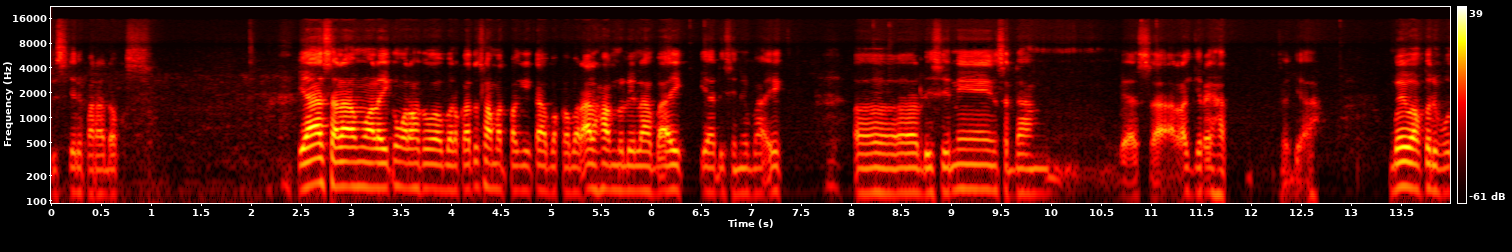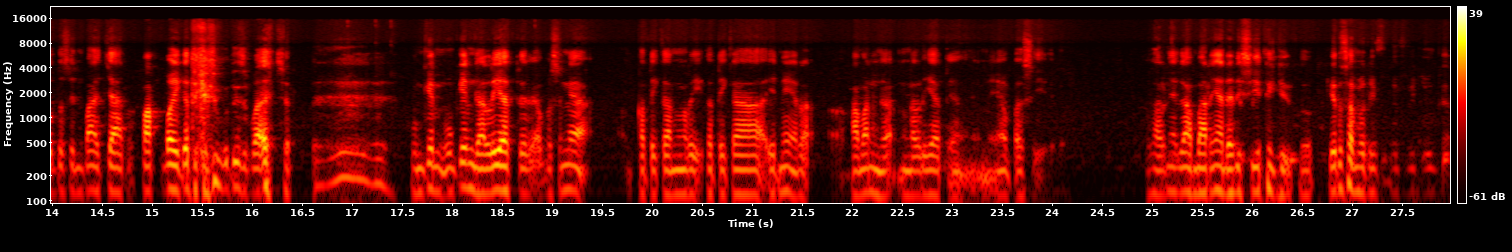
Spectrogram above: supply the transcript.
bisa jadi paradoks. Ya, assalamualaikum warahmatullahi wabarakatuh. Selamat pagi, kabar kabar. Alhamdulillah baik. Ya di sini baik. Uh, di sini sedang biasa lagi rehat saja boy waktu diputusin pacar fuck boy ketika diputusin pacar mungkin mungkin nggak lihat ya maksudnya ketika ngeri ketika ini kapan nggak lihat yang ini apa sih soalnya gambarnya ada di sini gitu kita sambil review, juga.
